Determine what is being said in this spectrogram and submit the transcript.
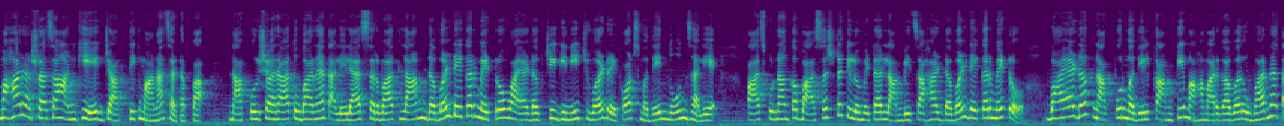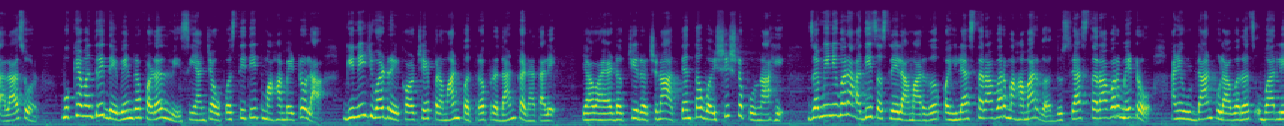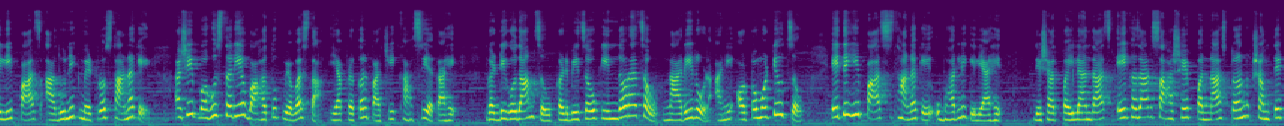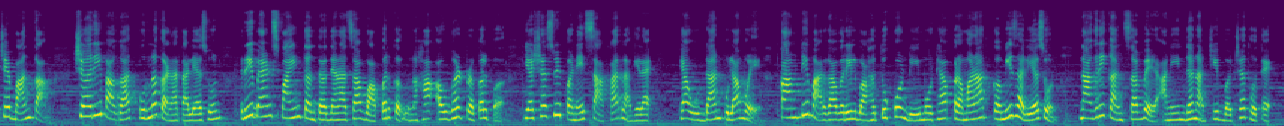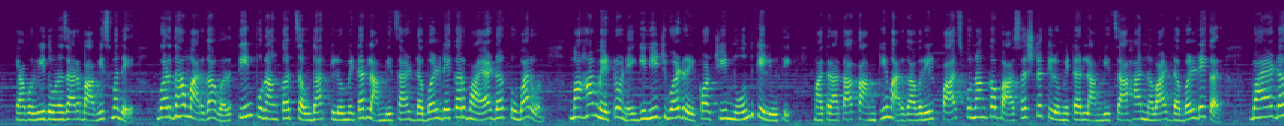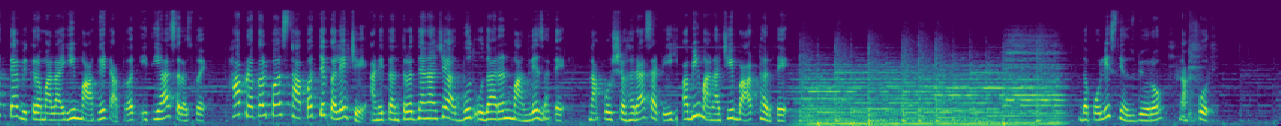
महाराष्ट्राचा आणखी एक जागतिक मानाचा टप्पा. नागपूर शहरात उभारण्यात आलेल्या सर्वात लांब डबल डेकर मेट्रो व्हायाडकची गिनीज वर्ल्ड रेकॉर्ड्समध्ये नोंद झाली आहे. पाच पूर्णांक बासष्ट किलोमीटर लांबीचा हा डबल डेकर मेट्रो व्हायाडक नागपूरमधील कामठी महामार्गावर उभारण्यात आला असून मुख्यमंत्री देवेंद्र फडणवीस यांच्या उपस्थितीत महामेट्रोला गिनीज वर्ल्ड रेकॉर्डचे प्रमाणपत्र प्रदान करण्यात आले. या व्हायाडकची रचना अत्यंत वैशिष्ट्यपूर्ण आहे. जमिनीवर आधीच असलेला मार्ग पहिल्या स्तरावर महामार्ग दुसऱ्या स्तरावर मेट्रो आणि उड्डाण पुलावरच उभारलेली पाच आधुनिक मेट्रो स्थानके अशी बहुस्तरीय वाहतूक व्यवस्था या प्रकल्पाची खासियत आहे. गड्डी गोदाम चौक कडबी चौक इंदोरा चौक नारी रोड आणि ऑटोमोटिव्ह चौक येथे ही पाच स्थानके उभारली गेली आहेत. देशात पहिल्यांदाच एक हजार सहाशे पन्नास टन क्षमतेचे बांधकाम शहरी भागात पूर्ण करण्यात आले असून रिब अँड स्पाईन तंत्रज्ञानाचा वापर करून हा अवघड प्रकल्प यशस्वीपणे साकार लागेला आहे या उड्डाण पुलामुळे कामठी मार्गावरील वाहतूक कोंडी मोठ्या प्रमाणात कमी झाली असून नागरिकांचा वेळ आणि इंधनाची बचत होते. यापूर्वी दोन हजार बावीसमध्ये वर्धा मार्गावर तीन पूर्णांक चौदा किलोमीटर लांबीचा डबल डेकर व्हायाडक्ट उभारून महा मेट्रोने गिनीज वर्ल्ड रेकॉर्डची नोंद केली होती. मात्र आता कामठी मार्गावरील पाच पूर्णांक बासष्ट किलोमीटर लांबीचा हा नवा डबल डेकर व्हायाडक त्या विक्रमालाही मागे टाकत इतिहास रचतोय. हा प्रकल्प स्थापत्य कलेचे आणि तंत्रज्ञानाचे अद्भुत उदाहरण मानले जाते. नागपूर शहरासाठी ही अभिमानाची बाब ठरते. The police news bureau Nagpur.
